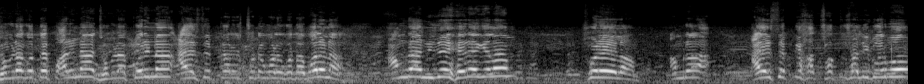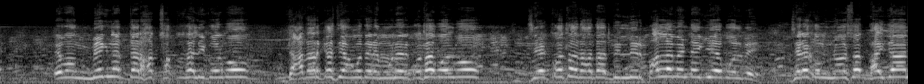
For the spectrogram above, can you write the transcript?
ঝগড়া করতে পারি না, ঝগড়া করি না, আইএসএফ কারোর ছোট বড় কথা বলে না। আমরা নিজে হেরে গেলাম, সরে এলাম। আমরা আইএসএফকে হাত শক্তিশালী করব। এবং মেঘনাথদার হাত শক্তিশালী করব। দাদার কাছে আমাদের মনের কথা বলব। যে কথা দাদা দিল্লির পার্লামেন্টে গিয়ে বলবে যেরকম নসাদ ভাইজান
